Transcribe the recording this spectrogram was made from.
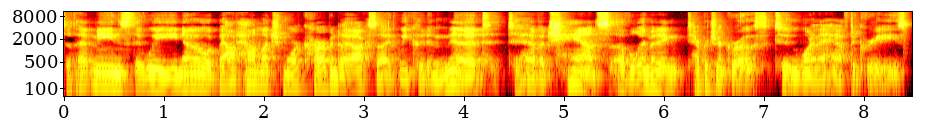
So that means that we know about how much more carbon dioxide we could emit to have a chance of limiting temperature growth to one and a half degrees.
